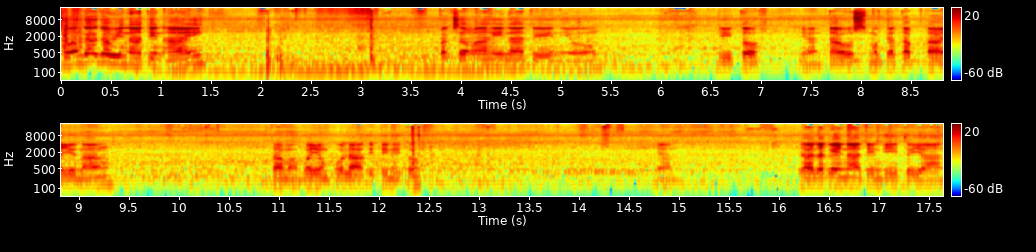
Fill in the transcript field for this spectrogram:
So ang gagawin natin ay pagsamahin natin yung dito. Yan, tapos magtatap tayo ng tama ba yung polarity nito? Yan. Lalagay natin dito yan.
